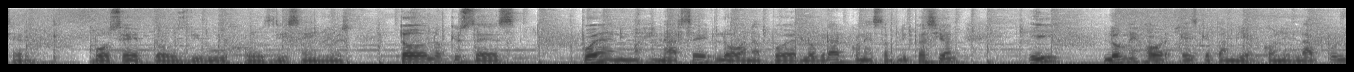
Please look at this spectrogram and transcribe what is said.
Hacer bocetos, dibujos, diseños, todo lo que ustedes puedan imaginarse lo van a poder lograr con esta aplicación. Y lo mejor es que también con el Apple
